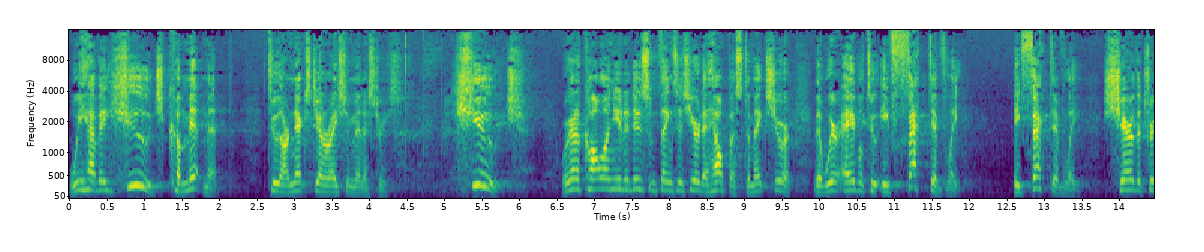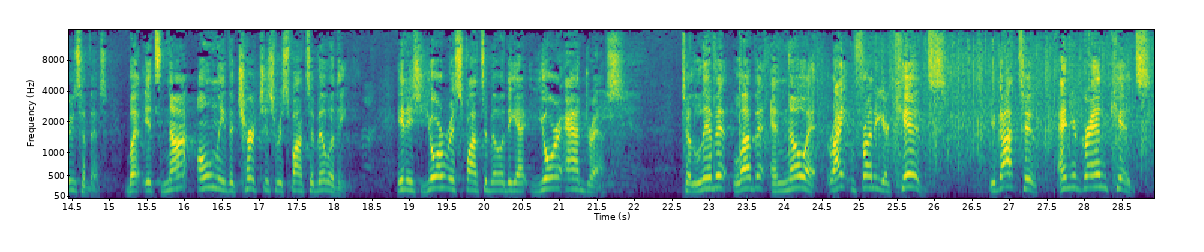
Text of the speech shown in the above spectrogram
we have a huge commitment to our next generation ministries. Huge. We're going to call on you to do some things this year to help us to make sure that we're able to effectively, effectively share the truths of this. But it's not only the church's responsibility. It is your responsibility at your address to live it, love it, and know it right in front of your kids. You got to. And your grandkids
